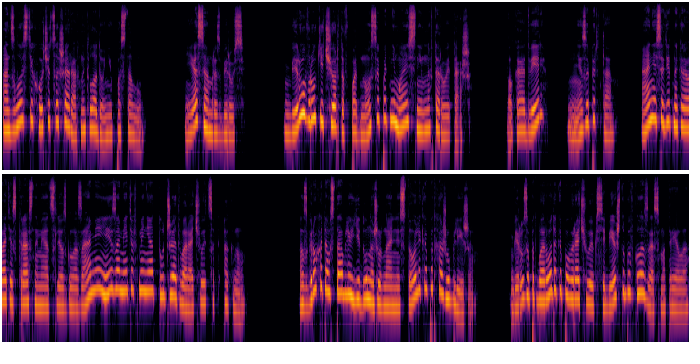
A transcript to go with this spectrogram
от злости хочется шарахнуть ладонью по столу. Я сам разберусь. Беру в руки чертов поднос и поднимаюсь с ним на второй этаж. Толкаю дверь. Не заперта. Аня сидит на кровати с красными от слез глазами и, заметив меня, тут же отворачивается к окну. С грохотом ставлю еду на журнальный столик и подхожу ближе. Беру за подбородок и поворачиваю к себе, чтобы в глаза смотрела.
